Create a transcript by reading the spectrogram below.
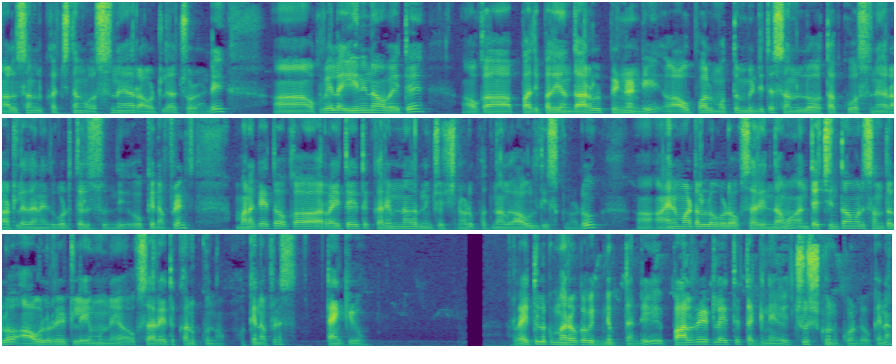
నాలుగు సన్లు ఖచ్చితంగా వస్తున్నాయా రావట్లేదా చూడండి. ఒకవేళ ఈనినావు అయితే ఒక పది పదిహేను దారాలు పిండండి. ఆవు పాలు మొత్తం పిండితే సన్లో తక్కువ వస్తున్నాయో రావట్లేదు అనేది కూడా తెలుస్తుంది. ఓకేనా ఫ్రెండ్స్ మనకైతే ఒక రైతు అయితే కరీంనగర్ నుంచి వచ్చినాడు పద్నాలుగు ఆవులు తీసుకున్నాడు. ఆయన మాటల్లో కూడా ఒకసారి ఇందాము అంతే చింతామణి సంతలో ఆవుల రేట్లు ఏమున్నాయో ఒకసారి అయితే కనుక్కుందాం. ఓకేనా ఫ్రెండ్స్ థ్యాంక్ యూ. రైతులకు మరొక విజ్ఞప్తి అండి. పాల రేట్లు అయితే తగ్గినవి చూసి కొనుక్కోండి. ఓకేనా?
